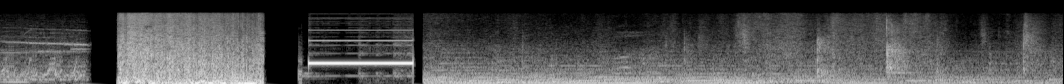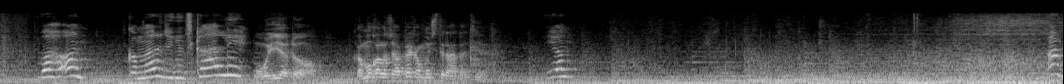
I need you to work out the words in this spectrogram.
Wah, Om. Kamarnya dingin sekali. Oh iya dong. Kamu kalau capek, kamu istirahat aja. Iya, Om. Om,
